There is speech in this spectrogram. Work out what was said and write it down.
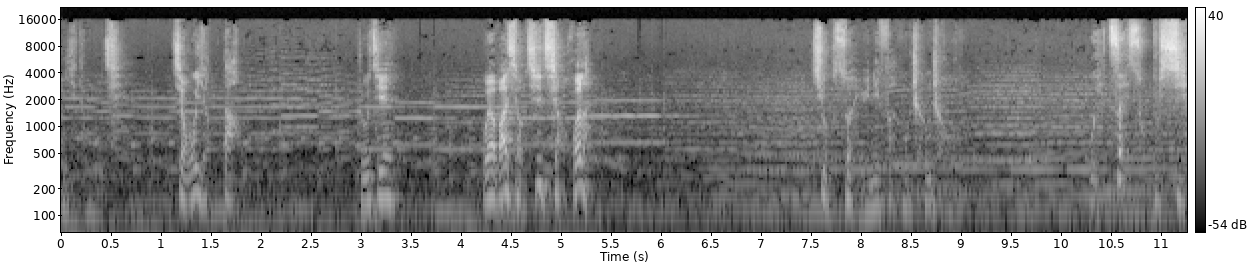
你的母亲将我养大。如今，我要把小七抢回来。就算与你反目成仇，我也在所不惜。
